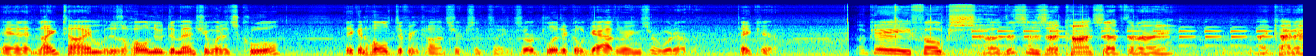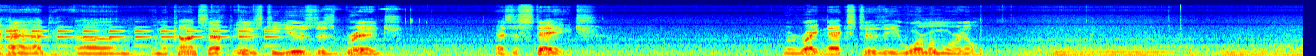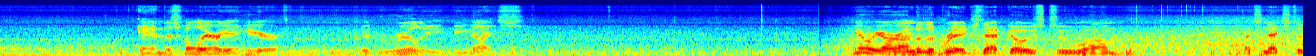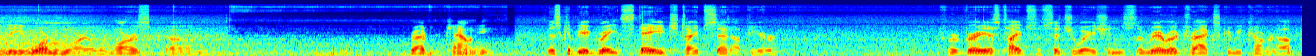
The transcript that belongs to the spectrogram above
And at nighttime, there's a whole new dimension when it's cool. They can hold different concerts and things, or political gatherings or whatever. Take care. Okay, folks, uh, this is a concept that I I kind of had, um, and the concept is to use this bridge as a stage. We're right next to the War Memorial. And this whole area here could really be nice. Here we are under the bridge that goes to, um, that's next to the War Memorial, the Morris, um, Bradford County. This could be a great stage type setup here for various types of situations. The railroad tracks can be covered up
